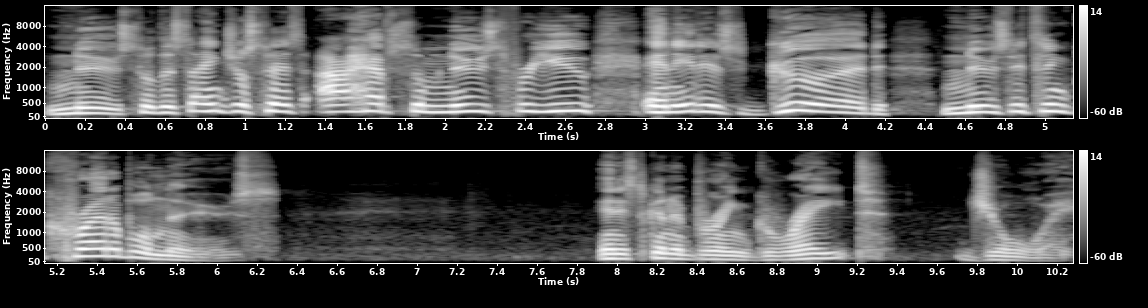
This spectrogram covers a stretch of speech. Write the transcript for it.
news. So this angel says, I have some news for you, and it is good news. It's incredible news. And it's going to bring great joy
